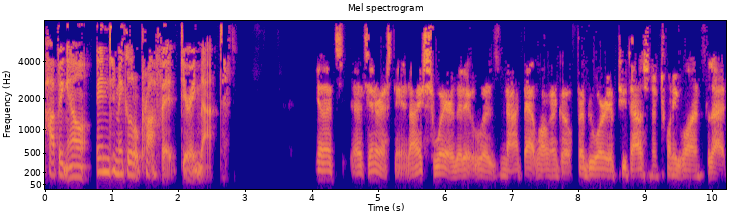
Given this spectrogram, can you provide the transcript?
hopping out in to make a little profit during that. Yeah, that's that's interesting. And I swear that it was not that long ago, February of 2021 for that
